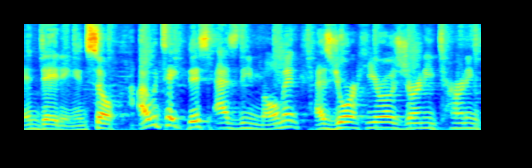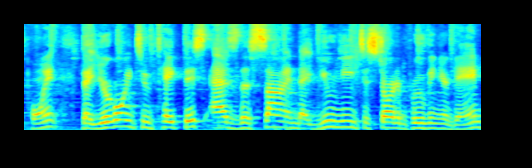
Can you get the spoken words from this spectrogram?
in dating? And so I would take this as the moment, as your hero's journey turning point, that you're going to take this as the sign that you need to start improving your game.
